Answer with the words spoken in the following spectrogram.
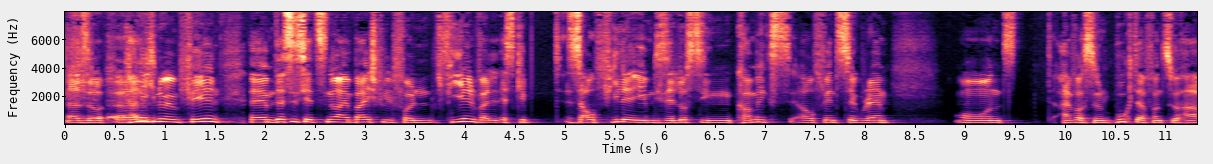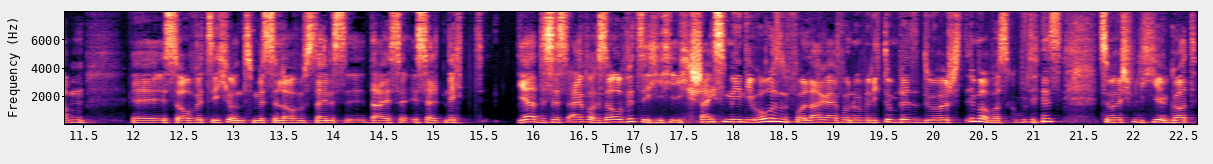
Also kann ich nur empfehlen. Ähm, das ist jetzt nur ein Beispiel von vielen, weil es gibt sau viele eben diese lustigen Comics auf Instagram und einfach so ein Buch davon zu haben, äh, ist sau witzig und Mr. Laufenstein ist da ist, ist halt nicht ja, das ist einfach sau witzig. Ich, ich scheiße mir in die Hosen vor Lachen, einfach nur, wenn ich dumm blätter, du hörst immer was Gutes. Zum Beispiel hier Gott,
